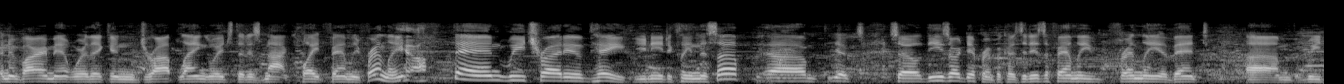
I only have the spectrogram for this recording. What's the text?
an environment where they can drop language that is not quite family friendly, Yeah. then we try to, hey, you need to clean this up. Um, so these are different because it is a family friendly event. Um, we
